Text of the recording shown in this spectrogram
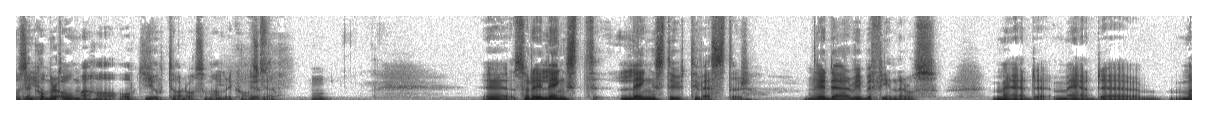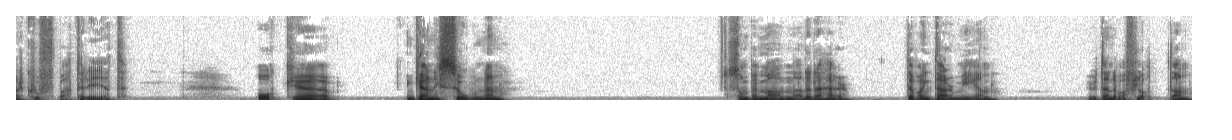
Och sen kommer Omaha och Utah då som amerikanska. Mm. Eh, så det är längst, längst ut till väster. Det är mm. där vi befinner oss med, med eh, Markuf-batteriet. Och eh, garnisonen som bemannade det här, det var inte armén, utan det var flottan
